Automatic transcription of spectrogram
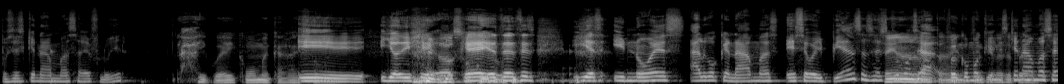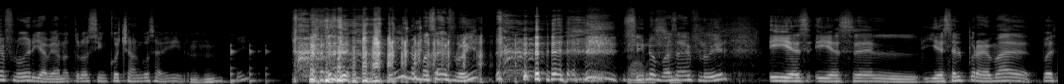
pues es que nada más sabe fluir. Ay, güey, cómo me caga eso. Y, y yo dije, ok, entonces, y, es, y no es algo que nada más ese güey piensa, o sea, es Sí, como, no, o sea, fue como que es que nada más sabe fluir y habían otros cinco changos ahí. ¿Sí? Sí, nomás sabe fluir. sí, No, nomás sabe fluir. Y es, y es el. Y es el problema de. Pues.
